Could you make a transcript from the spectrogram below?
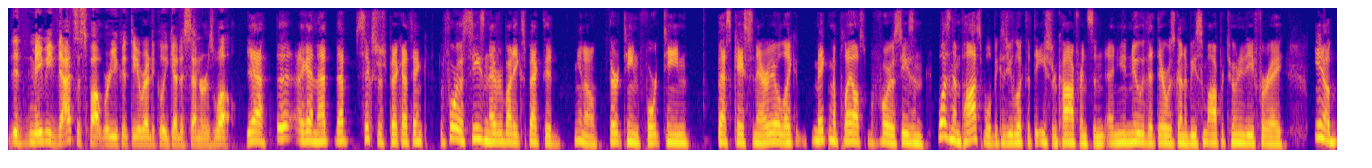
maybe that's a spot where you could theoretically get a center as well. Yeah, uh, again, that that Sixers pick, I think before the season, everybody expected, you know, 13, 14, best case scenario. Like making the playoffs before the season wasn't impossible because you looked at the Eastern Conference and, and you knew that there was going to be some opportunity for a, you know,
